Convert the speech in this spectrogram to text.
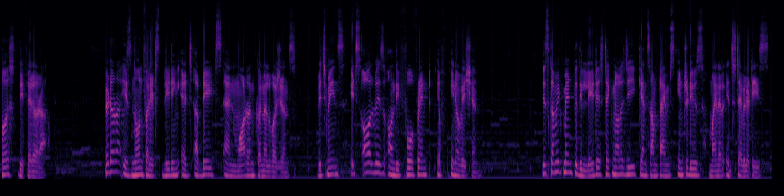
First, the Fedora. Fedora is known for its bleeding edge updates and modern kernel versions, which means it's always on the forefront of innovation. This commitment to the latest technology can sometimes introduce minor instabilities,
